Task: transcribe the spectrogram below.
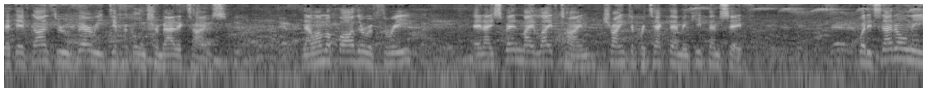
That they've gone through very difficult and traumatic times. Now, I'm a father of three, and I spend my lifetime trying to protect them and keep them safe. But it's not only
